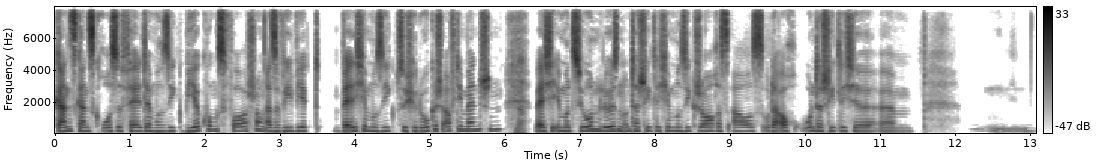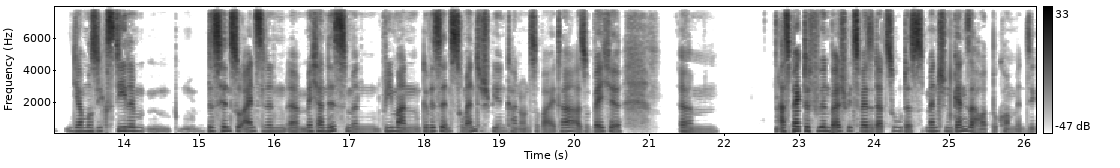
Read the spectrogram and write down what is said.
ganz, ganz große Feld der Musikwirkungsforschung. Also wie wirkt welche Musik psychologisch auf die Menschen? Ja. Welche Emotionen lösen unterschiedliche Musikgenres aus oder auch unterschiedliche ähm, ja, Musikstile bis hin zu einzelnen äh, Mechanismen, wie man gewisse Instrumente spielen kann und so weiter. Also welche ähm, Aspekte führen beispielsweise dazu, dass Menschen Gänsehaut bekommen, wenn sie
